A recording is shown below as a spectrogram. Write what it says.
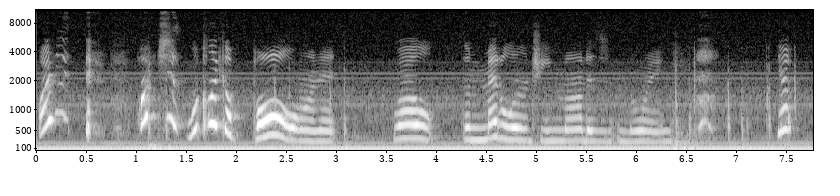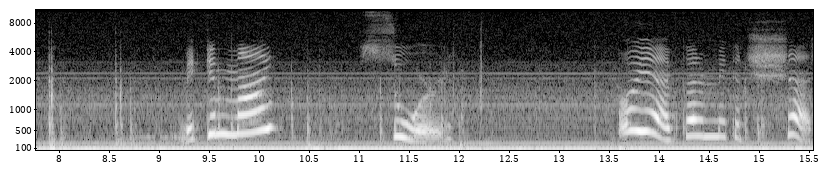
Why did why does it look like a ball on it? Well, the metallurgy mod is annoying. yep. Making my sword. Oh yeah, I've gotta make a chest.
